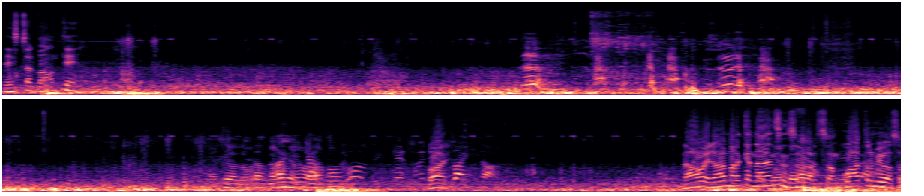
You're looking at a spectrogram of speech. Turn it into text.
Listo el bounty. Logras abajo. Voy. No, güey, no me marca nada el sensor. Son cuatro, amigos.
